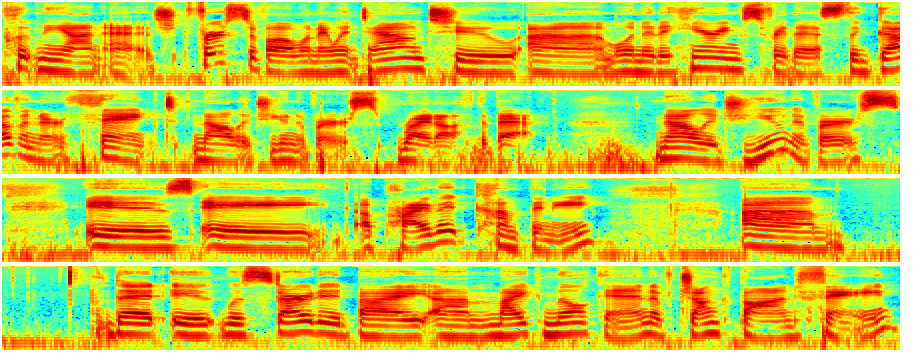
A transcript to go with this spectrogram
put me on edge. First of all, when I went down to um, one of the hearings for this, the governor thanked Knowledge Universe right off the bat. Knowledge Universe is a, a private company. Um, that it was started by um, Mike Milken of Junk Bond fame.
